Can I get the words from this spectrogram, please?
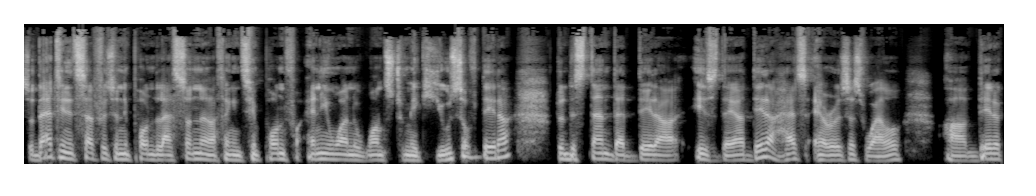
So that in itself is an important lesson. And I think it's important for anyone who wants to make use of data to understand that data is there. Data has errors as well. Uh, data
